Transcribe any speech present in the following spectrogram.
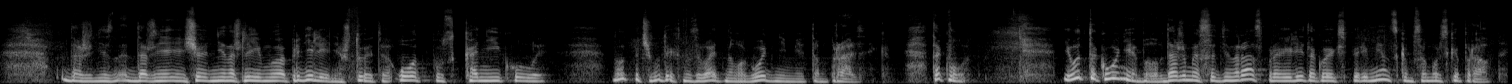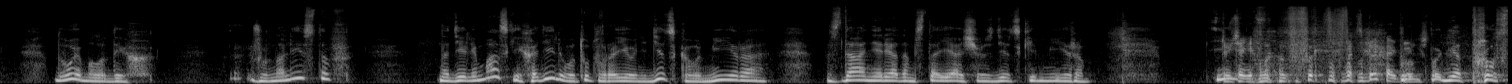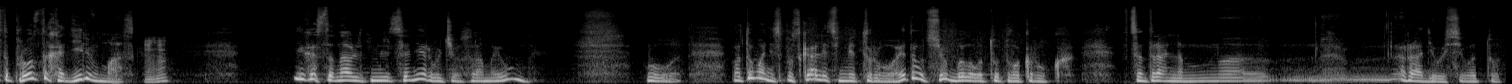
даже, не, даже еще не нашли ему определения, что это отпуск, каникулы. Ну вот почему-то их называют новогодними там, праздниками. Так вот, и вот такого не было. Даже мы с один раз провели такой эксперимент с «Комсомольской правдой». Двое молодых журналистов надели маски и ходили вот тут в районе детского мира, здания рядом стоящего с детским миром. И... То есть они в, ФСБ ходили? Нет, просто, просто ходили в масках. Угу. Их останавливает милиционер, вы что, самые умные? Вот. Потом они спускались в метро. Это вот все было вот тут вокруг, в центральном э, радиусе вот тут.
